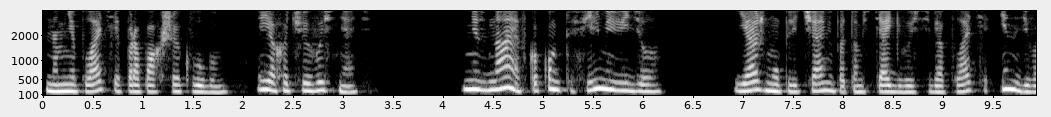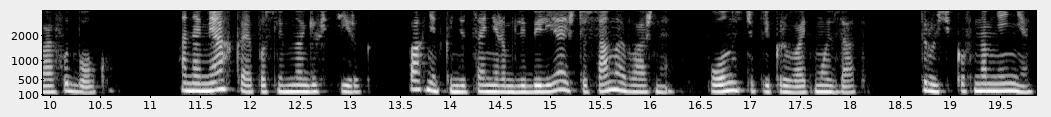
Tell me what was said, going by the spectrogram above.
На мне платье, пропахшее клубом, и я хочу его снять. Не знаю, в каком-то фильме видела. Я жму плечами, потом стягиваю с себя платье и надеваю футболку. Она мягкая после многих стирок, пахнет кондиционером для белья и, что самое важное, полностью прикрывает мой зад. Трусиков на мне нет.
